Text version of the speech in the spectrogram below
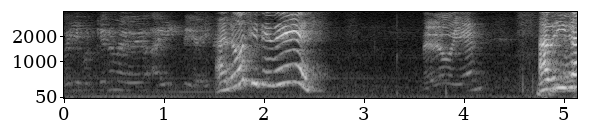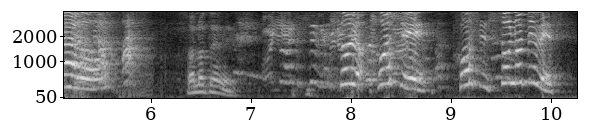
Oye, ¿por qué no me veo? Ahí sí, ahí. Ah, no, si te ves. ¿Me veo bien? Abrigado. Solo te ves. Oye, Solo, José, José, solo te ves.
